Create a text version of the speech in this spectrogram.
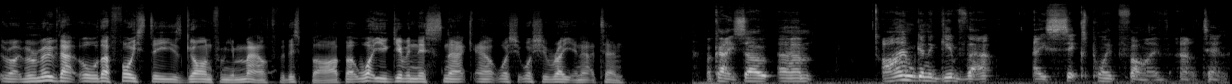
right, remove that. All the foisty is gone from your mouth for this bar. But what are you giving this snack out? What's your, what's your rating out of ten? Okay, so um, I'm going to give that a 6.5 out of 10.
